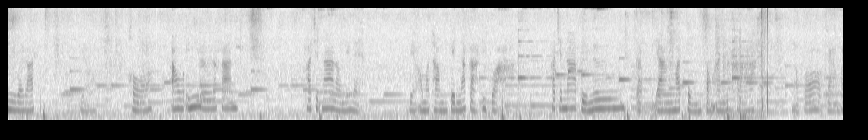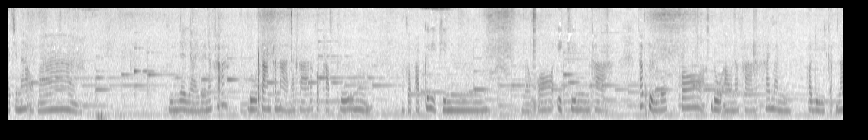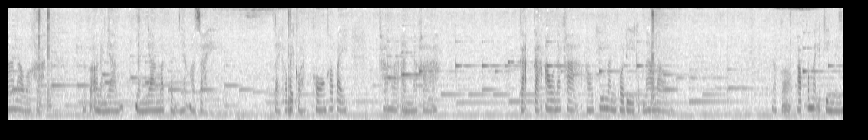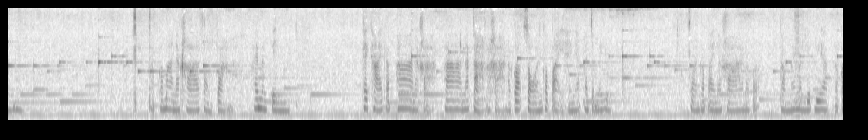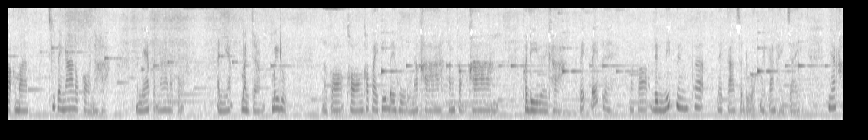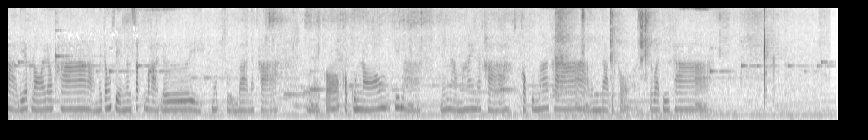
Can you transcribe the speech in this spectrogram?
มีไวรัส เดี๋ยว ขอเอาไอ้นี่เลยละกันผ้าเช็ดหน้าเรานี่แหละ เดี๋ยวเอามาทำเป็นหน้ากากดีกว่าผ้าเช็ดหน้าผืนหนึงกับยางมัดผมสองอันนะคะ แล้วก็กางผ้าชน้าออกมาพื้นใหญ่ ๆ เลยนะคะ ดูตามขนาดนะคะ แล้วก็พับครึ่งแล้วก็พับครึ่งอีกทีนึง แล้วก็อีกทีนึงค่ะ ถ้าผืนเล็กก็ดูเอานะคะ ให้มันพอดีกับหน้าเราอะค่ะ แล้วก็เอาหนังยางหนังยางมัดผมเนี่ยมาใส่ ใส่เข้าไปก่อนคล้องเข้าไปข้างละอันนะคะ กะกะเอานะคะ เอาที่มันพอดีกับหน้าเรา แล้วก็พับเข้ามาอีกทีนึงพับเข้ามานะคะสองฝั่งให้มันเป็นคล้ายๆกับผ้านะคะ ผ้าหน้ากากอะค่ะ แล้วก็ซ้อนเข้าไปอันเนี้ยมันจะไม่หลุดซ้อนเข้าไปนะคะ แล้วก็ทำให้มันเรียบๆแล้วก็เอามาที่ใบหน้าเราก่อนนะคะ มันแนบกับหน้าเราก่อน อันเนี้ยมันจะไม่หลุด แล้วก็คล้องเข้าไปที่ใบหูนะคะ ทั้งสองข้าง พอดีเลยค่ะ เป๊ะๆเลย แล้วก็ดึงนิดนึงเพื่อในการสะดวกในการหายใจ เนี่ยค่ะเรียบร้อยแล้วค่ะ ไม่ต้องเสียเงินสักบาทเลย งบศูนย์บาทนะคะยังไงก็ขอบคุณน้องที่มาแนะนำมาให้นะคะ ขอบคุณมากค่ะ วันนี้ลาไปก่อน สวัสดีค่ะ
